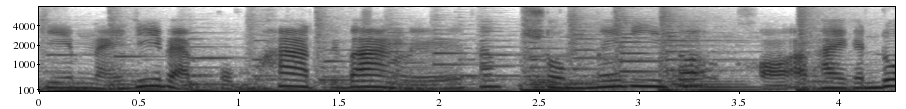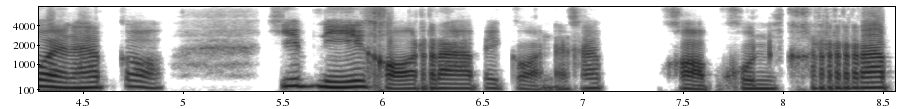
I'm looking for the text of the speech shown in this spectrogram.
เกมไหนที่แบบผมพลาดไปบ้างหรือท่านผู้ชมไม่ดีก็ขออภัยกันด้วยนะครับ ก็คลิปนี้ขอลาไปก่อนนะครับ ขอบคุณครับ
